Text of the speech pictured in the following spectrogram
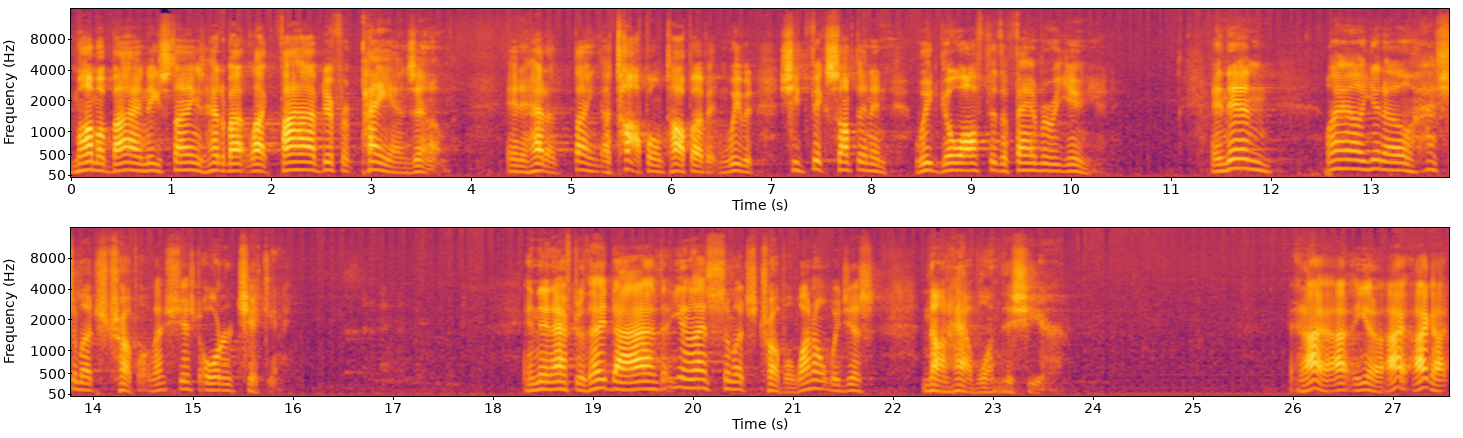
mama buying these things, had about like five different pans in them. And it had a thing, a top on top of it. And we would, she'd fix something and we'd go off to the family reunion. And then, well, you know, that's so much trouble. Let's just order chicken. And then after they die, you know, that's so much trouble. Why don't we just not have one this year? And I, I you know, I, I got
